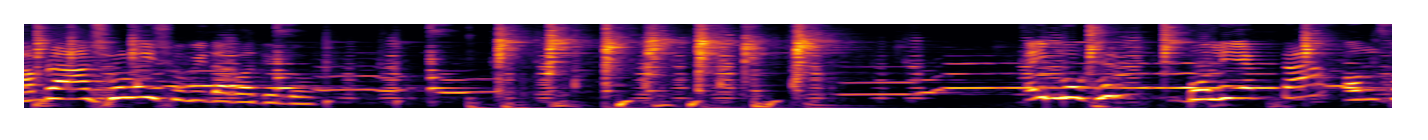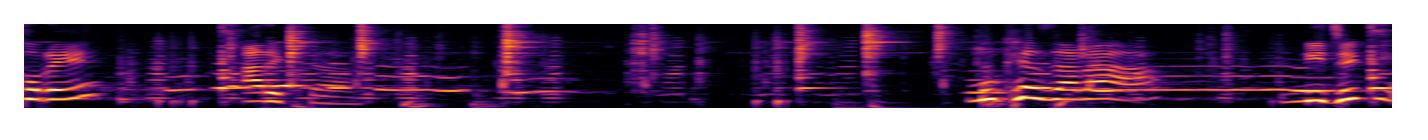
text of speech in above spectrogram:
আমরা আসলেই সুবিধাবাদী লোক। এই মুখের বলি একটা, অন্তরে আরেকটা। মুখে যারা নিজেকে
